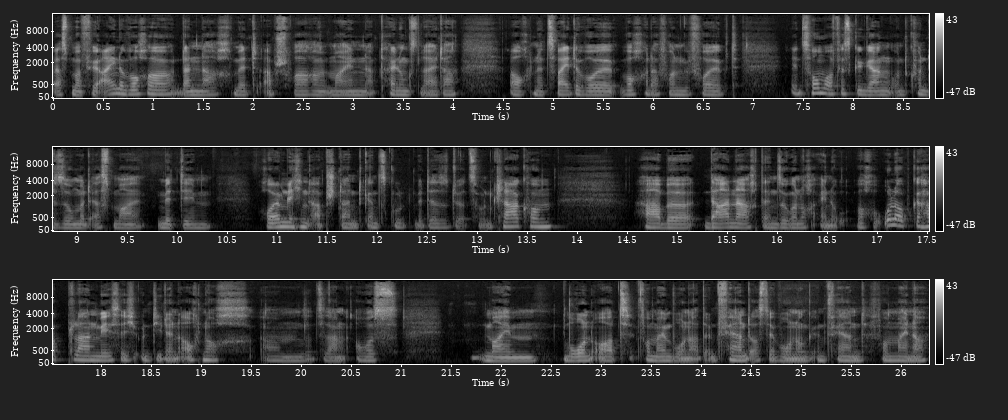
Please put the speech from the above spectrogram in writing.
erstmal für eine Woche, danach mit Absprache mit meinem Abteilungsleiter auch eine zweite Woche davon gefolgt, ins Homeoffice gegangen und konnte somit erstmal mit dem räumlichen Abstand ganz gut mit der Situation klarkommen. Habe danach dann sogar noch eine Woche Urlaub gehabt, planmäßig, und die dann auch noch ähm, sozusagen aus meinem Wohnort, von meinem Wohnort entfernt, aus der Wohnung entfernt, von meiner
